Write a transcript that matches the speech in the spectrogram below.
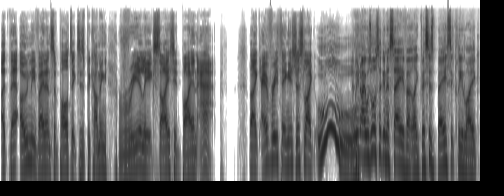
uh, their only valence of politics is becoming really excited by an app. Like everything is just like, ooh. I mean, I was also going to say that like this is basically like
